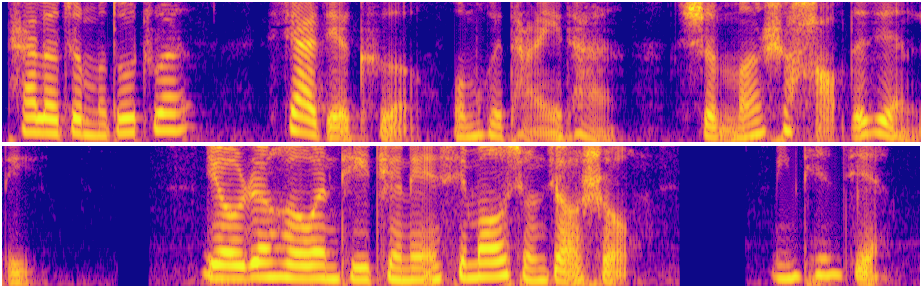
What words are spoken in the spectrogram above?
拍了这么多砖，下节课我们会谈一谈什么是好的简历。有任何问题，请联系猫熊教授。明天见。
